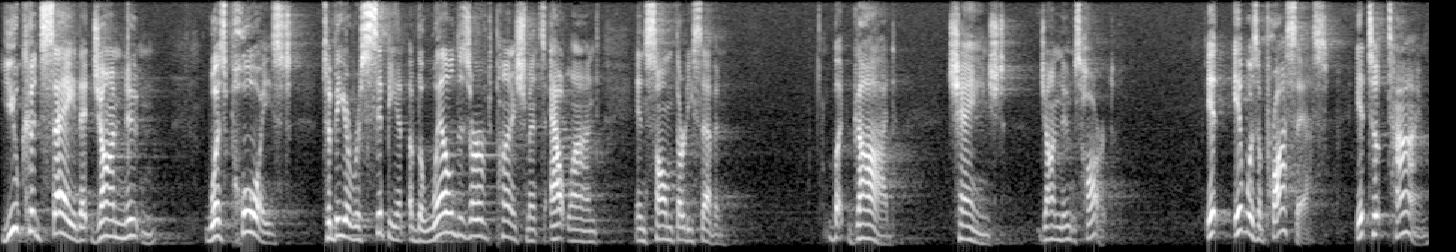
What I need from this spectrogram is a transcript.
You could say that John Newton was poised to be a recipient of the well deserved punishments outlined in Psalm 37. But God changed John Newton's heart. It, it was a process, it took time.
